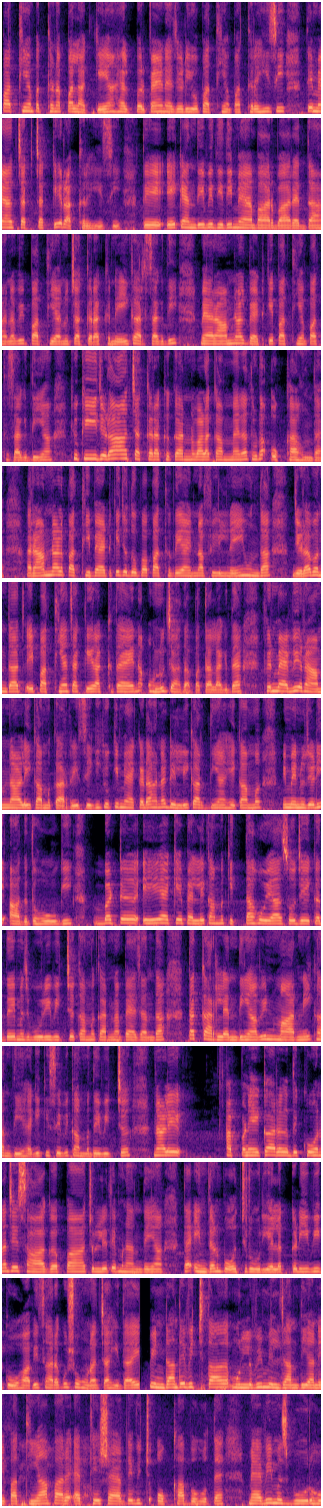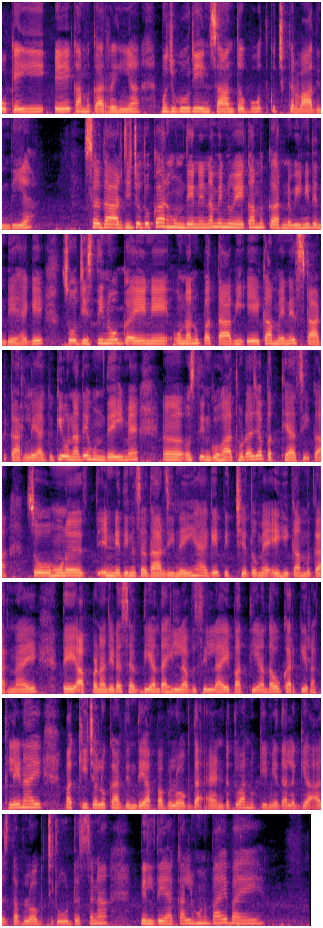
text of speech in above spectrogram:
ਪਾਥੀਆਂ ਪੱਥਣ ਆਪਾਂ ਲੱਗ ਗਏ ਆ ਹੈਲਪਰ ਭੈਣ ਹੈ ਜਿਹੜੀ ਉਹ ਪਾਥੀਆਂ ਪੱਥ ਰਹੀ ਸੀ ਤੇ ਮੈਂ ਚੱਕ ਚੱਕ ਕੇ ਰੱਖ ਰਹੀ ਸੀ। ਤੇ ਇਹ ਕਹਿੰਦੀ ਵੀ ਦੀਦੀ ਮੈਂ ਬਾਰ-ਬਾਰ ਐਦਾਂ ਹਨਾ ਵੀ ਪਾਥੀਆਂ ਨੂੰ ਚੱਕ ਰੱਖ ਨਹੀਂ ਕਰ ਸਕਦੀ। ਮੈਂ ਆਰਾਮ ਨਾਲ ਬੈਠ ਕੇ ਪਾਥੀਆਂ ਪੱਥ ਸਕਦੀ ਆ ਕਿਉਂਕਿ ਜਿਹੜਾ ਚੱਕ ਰੱਖ ਕਰਨ ਵਾਲਾ ਕੰਮ ਹੈ ਨਾ ਥੋੜਾ ਔਖਾ ਹੁੰਦਾ ਆਰਾਮ ਨਾਲ ਪਾਥੀ ਬੈਠ ਕੇ ਜਦੋਂ ਆਪਾਂ ਪੱਥਦੇ ਆ ਇੰਨਾ ਫੀਲ ਨਹੀਂ ਹੁੰਦਾ। ਜਿਹੜਾ ਬੰਦਾ ਇਹ ਪਾਥੀਆਂ ਚੱਕ ਕੇ ਰੱਖਦਾ ਹੈ ਨਾ ਉਹਨੂੰ ਜ਼ਿਆਦਾ ਪਤਾ ਲੱਗਦਾ ਫਿਰ ਮੈਂ ਵੀ ਆਰਾਮ ਨਾਲ ਹੀ ਕੰਮ ਕਰ ਰਹੀ ਸੀਗੀ ਕਿਉਂਕਿ ਮੈਂ ਕਿਹੜਾ ਹੈ ਨਾ ਡੇਲੀ ਕਰਦੀ ਹਾਂ ਇਹ ਕੰਮ ਵੀ ਮੈਨੂੰ ਜਿਹੜੀ ਆਦਤ ਹੋਊਗੀ। ਬਟ ਇਹ ਹੈ ਕਿ ਪਹਿਲੇ ਕੰਮ ਕੀਤਾ ਹੋਇਆ, ਸੋ ਜੇ ਕਦੇ ਮਜਬੂਰੀ ਵਿੱਚ ਕੰਮ ਕਰਨਾ ਪੈ ਜਾਂਦਾ ਤਾਂ ਕਰ ਲੈਂਦੀ ਹਾਂ ਵੀ ਮਾਰ ਨਹੀਂ ਖਾਂਦੀ ਹੈਗੀ ਕਿਸੇ ਵੀ ਕੰਮ ਦੇ ਵਿੱਚ। ਨਾਲੇ ਆਪਣੇ ਘਰ ਦੇਖੋ ਹਨਾ, ਜੇ ਸਾਗ ਆਪਾਂ ਚੁੱਲ੍ਹੇ ਤੇ ਬਣਾਉਂਦੇ ਆ ਤਾਂ ਇੰਧਣ ਬਹੁਤ ਜ਼ਰੂਰੀ ਹੈ, ਲੱਕੜੀ ਵੀ, ਗੋਹਾ ਵੀ ਸਾਰਾ ਕੁਝ ਹੋਣਾ ਚਾਹੀਦਾ ਏ। ਪਿੰਡਾਂ ਦੇ ਵਿੱਚ ਤਾਂ ਮੁੱਲ ਵੀ ਮਿਲ ਜਾਂਦੀਆਂ ਨੇ ਪਾਥੀਆਂ, ਪਰ ਇੱਥੇ ਸ਼ਹਿਰ ਦੇ ਵਿੱਚ ਔਖਾ ਬਹੁਤ ਹੈ। ਮੈਂ ਵੀ ਮਜਬੂਰ ਹੋ ਕੇ ਹੀ ਇਹ ਕੰਮ ਕਰ ਰਹੀ ਹਾਂ। ਮਜਬੂਰੀ ਇਨਸਾਨ ਤੋਂ ਬਹੁਤ ਕੁਝ ਕਰਵਾ ਦਿੰਦੀ ਹੈ। ਸਰਦਾਰ ਜੀ, ਜਦੋਂ ਘਰ ਹੁੰਦੇ ਨੇ ਨਾ, ਮੈਨੂੰ ਇਹ ਕੰਮ ਕਰਨ ਵੀ ਨਹੀਂ ਦਿੰਦੇ ਹੈਗੇ। ਸੋ ਜਿਸ ਦਿਨ ਉਹ ਗਏ ਨੇ, ਉਹਨਾਂ ਨੂੰ ਪਤਾ ਵੀ ਇਹ ਕੰਮ ਇਹਨੇ ਸਟਾਰਟ ਕਰ ਲਿਆ, ਕਿਉਂਕਿ ਉਹਨਾਂ ਦੇ ਹੁੰਦੇ ਹੀ ਮੈਂ ਉਸ ਦਿਨ ਗੋਹਾ ਥੋੜ੍ਹਾ ਜਿਹਾ ਪੱਥਿਆ ਸੀਗਾ। ਸੋ ਹੁਣ ਇੰਨੇ ਦਿਨ ਸਰਦਾਰ ਜੀ ਨਹੀਂ ਹੈਗੇ, ਪਿੱਛੇ ਤੋਂ ਮੈਂ ਇਹੀ ਕੰਮ ਕਰਨਾ ਏ ਅਤੇ ਆਪਣਾ ਜਿਹੜਾ ਸਰਦੀਆਂ ਦਾ ਹਿੱਲਾ ਵਸੀਲਾ ਏ, ਪਾਥੀਆਂ ਦਾ ਉਹ ਕਰਕੇ ਰੱਖ ਲੈਣਾ ਏ। ਬਾਕੀ ਚਲੋ ਕਰ ਦਿੰਦੇ ਆਪਾਂ ਵਲੌਗ ਦਾ ਐਂਡ ਤੁਹਾਨੂੰ ਕਿਵੇਂ ਦਾ ਲੱਗਿਆ, ਅੱਜ ਦਾ ਵਲੌਗ ਜ਼ਰੂਰ ਦੱਸਣਾ। ਮਿਲਦੇ ਆ ਕੱਲ੍ਹ ਹੁਣ ਬਾਏ ਬਾਏ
